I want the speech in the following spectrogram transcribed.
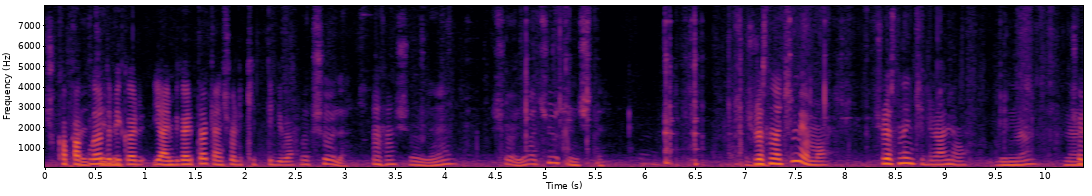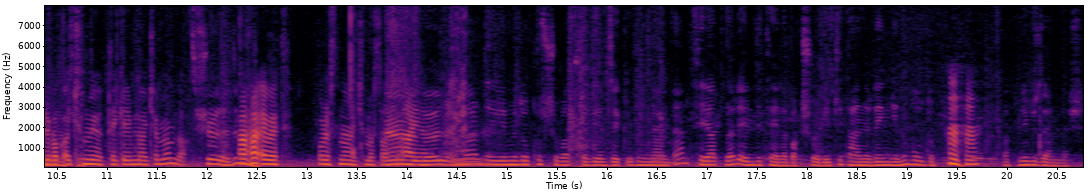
Şu kapakları da Kaliteli. bir garip, yani bir garip derken şöyle kilitli gibi. Bak şöyle. Hı hı. Şöyle. Şöyle açıyorsun işte. Şurasından açılmıyor mu? Şurasından açılır anne o. Bilmem. Şöyle bak açıyor. açılmıyor. Tek elimle açamıyorum da. Şöyle değil mi? Aha evet. Orasından açılması lazım. Ha, Aynen. böyle. Bunlar da 29 Şubat'ta gelecek ürünlerden. Fiyatları 50 TL. Bak şöyle iki tane rengini buldum. Hı hı. Bak ne güzeller.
